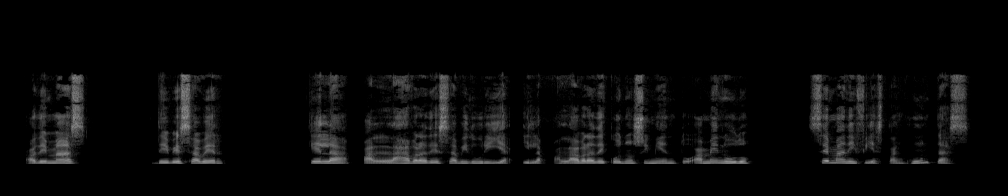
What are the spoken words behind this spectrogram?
Además, debe saber que la palabra de sabiduría y la palabra de conocimiento a menudo se manifiestan juntas,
